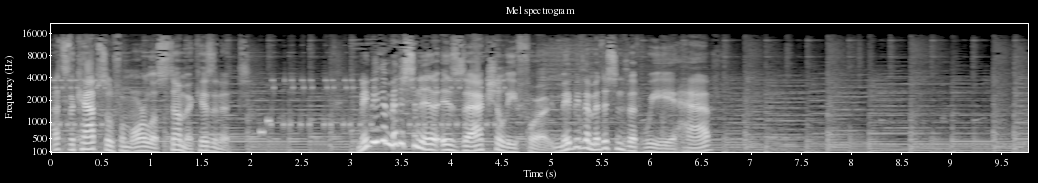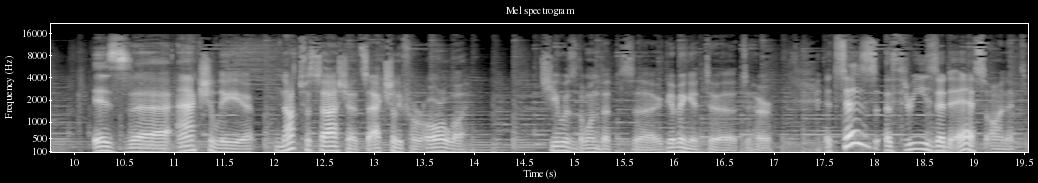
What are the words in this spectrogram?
That's the capsule from Orla's stomach, isn't it? Maybe the medicine is actually for... Maybe the medicine that we have is uh, actually not for Sasha, it's actually for Orla. She was the one that's uh, giving it to, to her. It says 3ZS on it.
